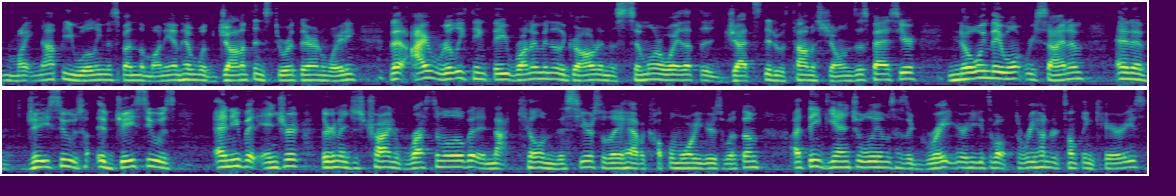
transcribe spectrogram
might not be willing to spend the money on him with Jonathan Stewart there and waiting. That I really think they run him into the ground in the similar way that the Jets did with Thomas Jones this past year, knowing they won't re-sign him. And if JC is if JC was any bit injured, they're gonna just try and rest him a little bit and not kill him this year, so they have a couple more years with him. I think DeAngelo Williams has a great year. He gets about 300 something carries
